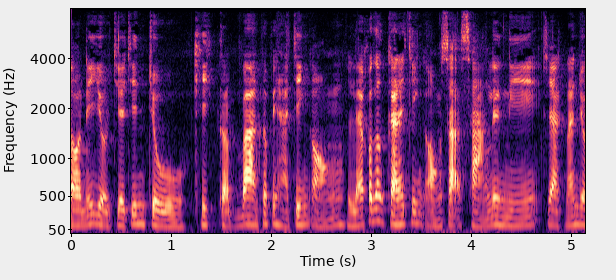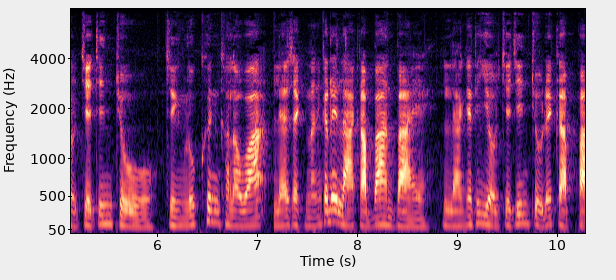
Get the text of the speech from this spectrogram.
ตอนนี้โยเจียจิ้นจู คิดกลับบ้านเพื่อไปหาจิ้งอ๋อง แล้วก็ต้องการให้จิ้งอ๋องสะสางเรื่องนี้ จากนั้นโยเจียจิ้นจู จึงลุกขึ้นคารวะ แล้วจากนั้นก็ได้ลากลับบ้านไป หลังจากที่โยเจียจิ้นจูได้กลับไป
